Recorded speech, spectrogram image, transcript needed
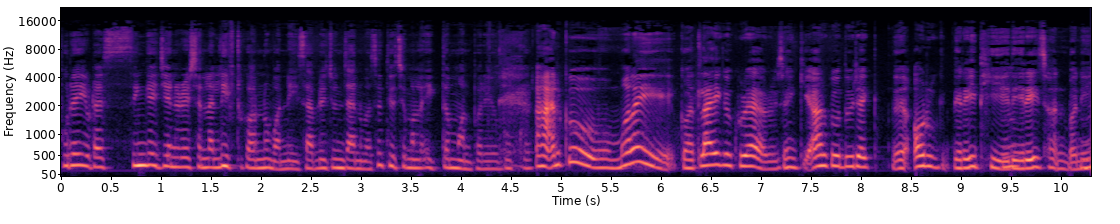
पुरै एउटा सिङ्गै जेनेरेसनलाई लिफ्ट गर्नु भन्ने हिसाबले जुन जानुभएको छ त्यो चाहिँ मलाई एकदम मन पर्यो बुकको अर्को मलाई घट लागेको कुराहरू चाहिँ कि अर्को दुइटा अरू धेरै थिए धेरै छन् भने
